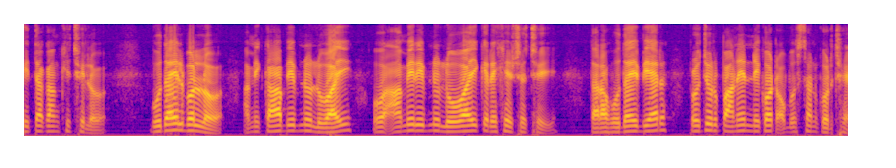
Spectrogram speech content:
হিতাকাঙ্ক্ষী ছিল। বুদাইল বলল, আমি কাব ইবনু লুয়াই ও আমির ইবনু লুয়াইকে রেখে এসেছি। তারা হুদাইবিয়ার প্রচুর পানির নিকট অবস্থান করছে।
